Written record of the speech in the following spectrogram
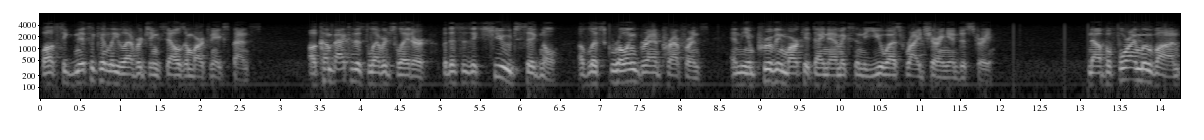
while significantly leveraging sales and marketing expense. I'll come back to this leverage later, but this is a huge signal of Lyft's growing brand preference and the improving market dynamics in the U.S. ride-sharing industry. Now, before I move on,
